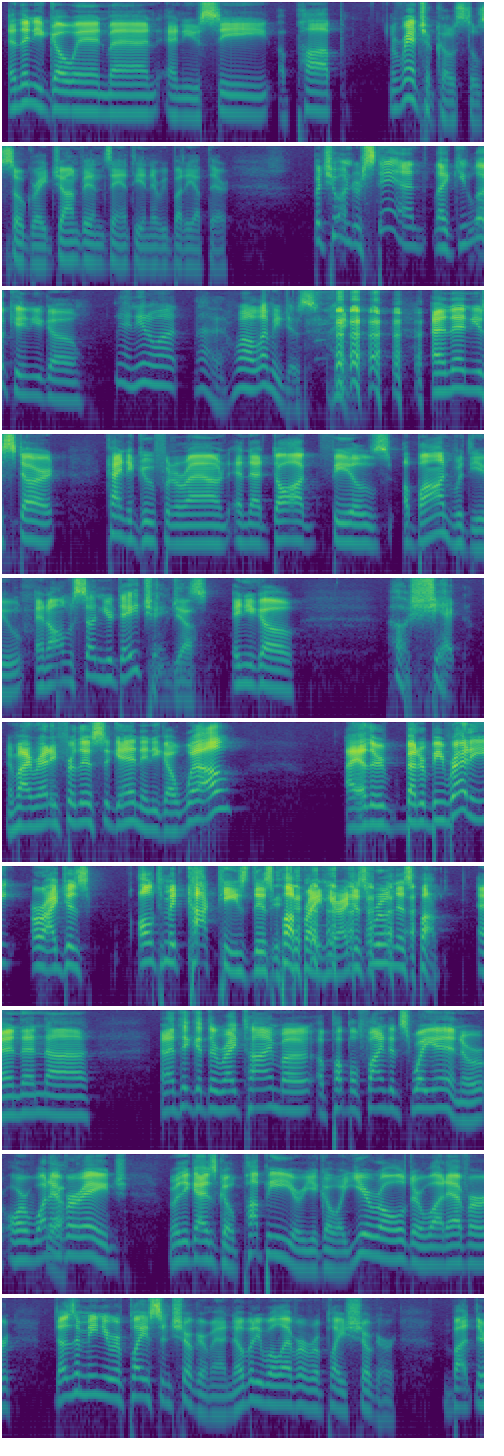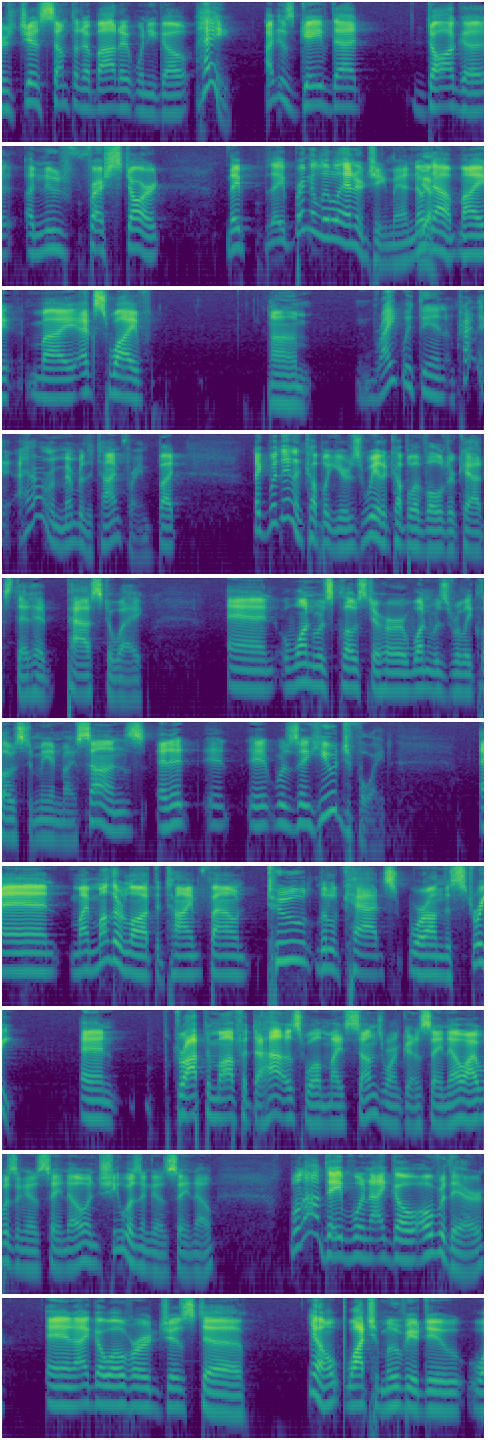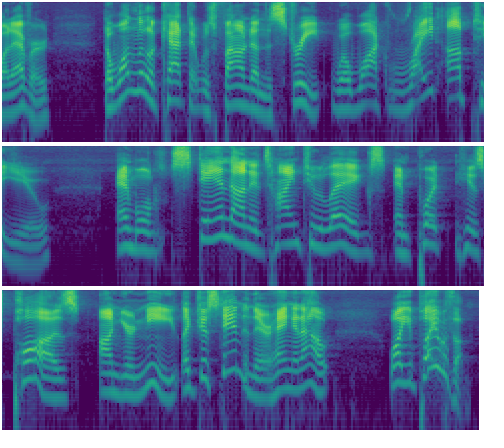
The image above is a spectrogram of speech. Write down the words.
And then you go in, man, and you see a pup. Rancho Coastal's so great. John Van Zante and everybody up there. But you understand, like you look and you go, man, you know what? Ah, Well, let me just. hang." and then you start kind of goofing around, and that dog feels a bond with you, and all of a sudden your day changes. Yeah. And you go, oh shit, am I ready for this again? And you go, well, I either better be ready or I just ultimate cock tease this pup right here. I just ruined this pup. And then, uh, and I think at the right time, uh, a pup will find its way in, or or whatever age. Whether you guys go puppy or you go a year old or whatever, doesn't mean you're replacing sugar, man. Nobody will ever replace sugar, but there's just something about it when you go, hey, I just gave that dog a, a new fresh start. They they bring a little energy, man. No Yeah. doubt. My my ex wife, um, right within I'm trying to I don't remember the time frame, but like within a couple of years, we had a couple of older cats that had passed away. And one was close to her, one was really close to me and my sons, and it it it was a huge void. And my mother-in-law at the time found two little cats were on the street and dropped him off at the house. Well, my sons weren't going to say no, I wasn't going to say no, and she wasn't going to say no. Well, now, Dave, when I go over there and I go over just to, you know, watch a movie or do whatever, the one little cat that was found on the street will walk right up to you and will stand on its hind two legs and put his paws on your knee, like just standing there hanging out while you play with him.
